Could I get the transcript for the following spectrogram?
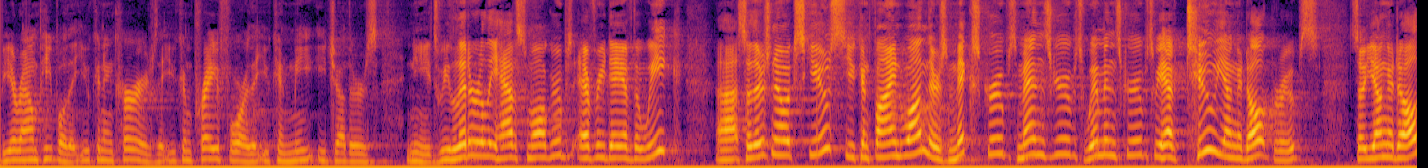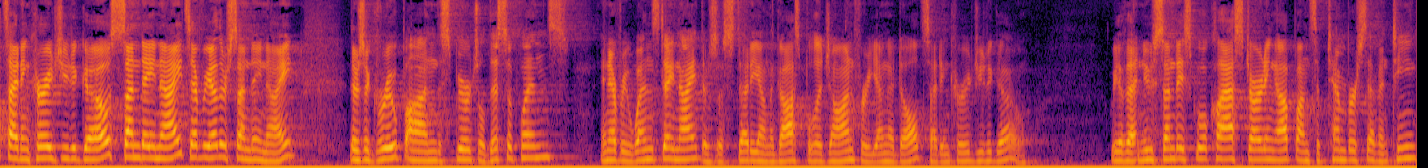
Be around people that you can encourage, that you can pray for, that you can meet each other's needs. We literally have small groups every day of the week. Uh, so there's no excuse. You can find one. There's mixed groups, men's groups, women's groups. We have two young adult groups. So, young adults, I'd encourage you to go Sunday nights, every other Sunday night. There's a group on the spiritual disciplines. And every Wednesday night, there's a study on the Gospel of John for young adults. I'd encourage you to go. We have that new Sunday school class starting up on September 17th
